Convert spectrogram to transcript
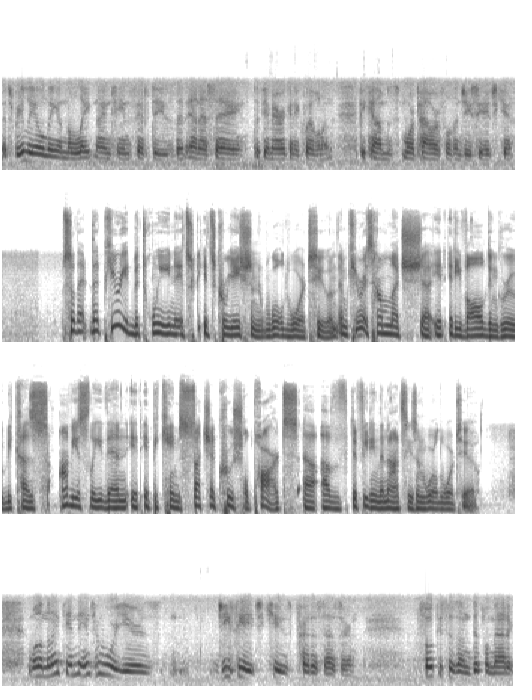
It's really only in the late 1950s that NSA, that the American equivalent, becomes more powerful than GCHQ. So that, that period between its its creation and World War II, I'm, I'm curious how much uh, it, it evolved and grew because obviously then it, it became such a crucial part uh, of defeating the Nazis in World War II. Well, in the, in the interwar years, GCHQ's predecessor focuses on diplomatic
